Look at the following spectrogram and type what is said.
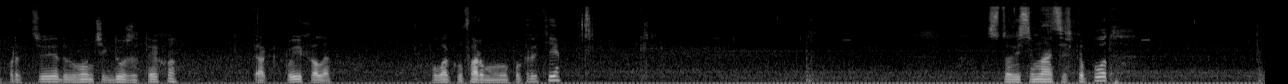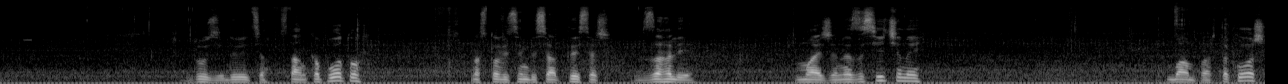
Працює двигунчик дуже тихо. Так, поїхали по лакофарбовому покритті. 118 капот. Друзі, дивіться, стан капоту на 180 тисяч взагалі майже не засічений. Бампер також.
